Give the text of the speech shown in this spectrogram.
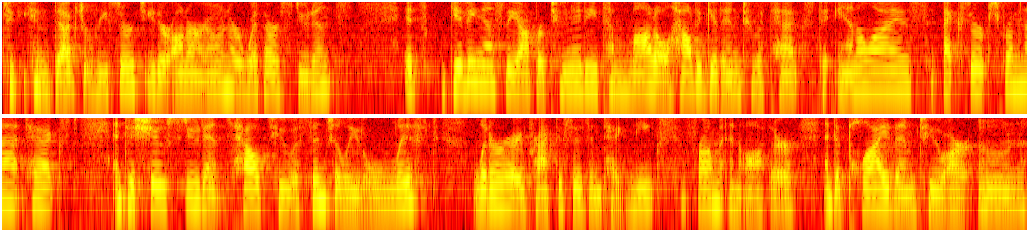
to conduct research either on our own or with our students. It's giving us the opportunity to model how to get into a text, to analyze excerpts from that text, and to show students how to essentially lift literary practices and techniques from an author and apply them to our own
